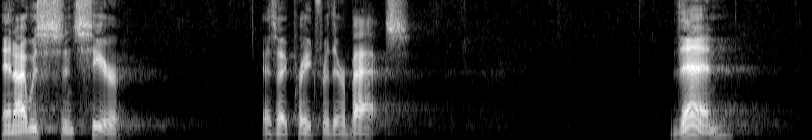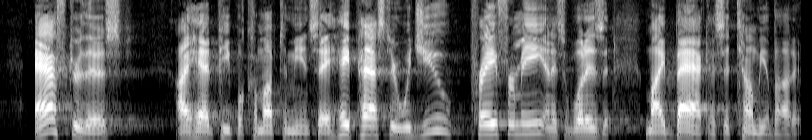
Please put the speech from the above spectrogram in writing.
And I was sincere as I prayed for their backs. Then, after this, I had people come up to me and say, Hey, Pastor, would you pray for me? And I said, What is it? My back. I said, Tell me about it.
